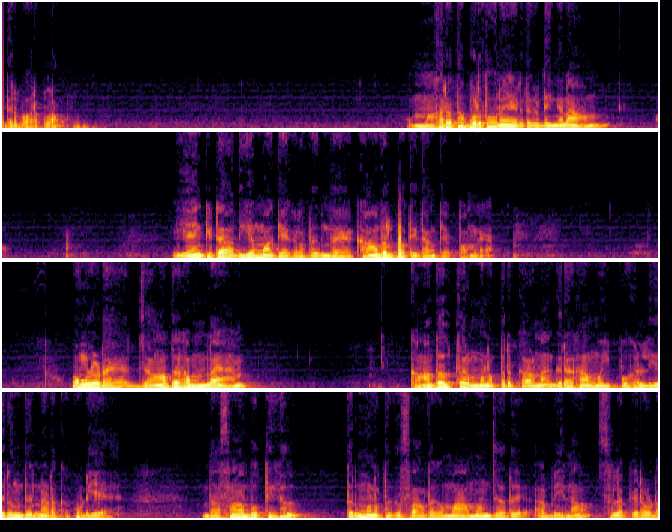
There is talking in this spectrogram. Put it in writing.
எதிர்பார்க்கலாம். மகரத்தை பொறுத்தவரையும் எடுத்துக்கிட்டிங்கன்னா என்கிட்ட அதிகமாக கேட்குறது இந்த காதல் பற்றி தான் கேட்பாங்க. உங்களோட ஜாதகமில் காதல் திருமணத்திற்கான கிரக அமைப்புகள் இருந்து நடக்கக்கூடிய தசாபுத்திகள் திருமணத்துக்கு சாதகமாக அமைஞ்சது அப்படின்னா சில பேரோட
